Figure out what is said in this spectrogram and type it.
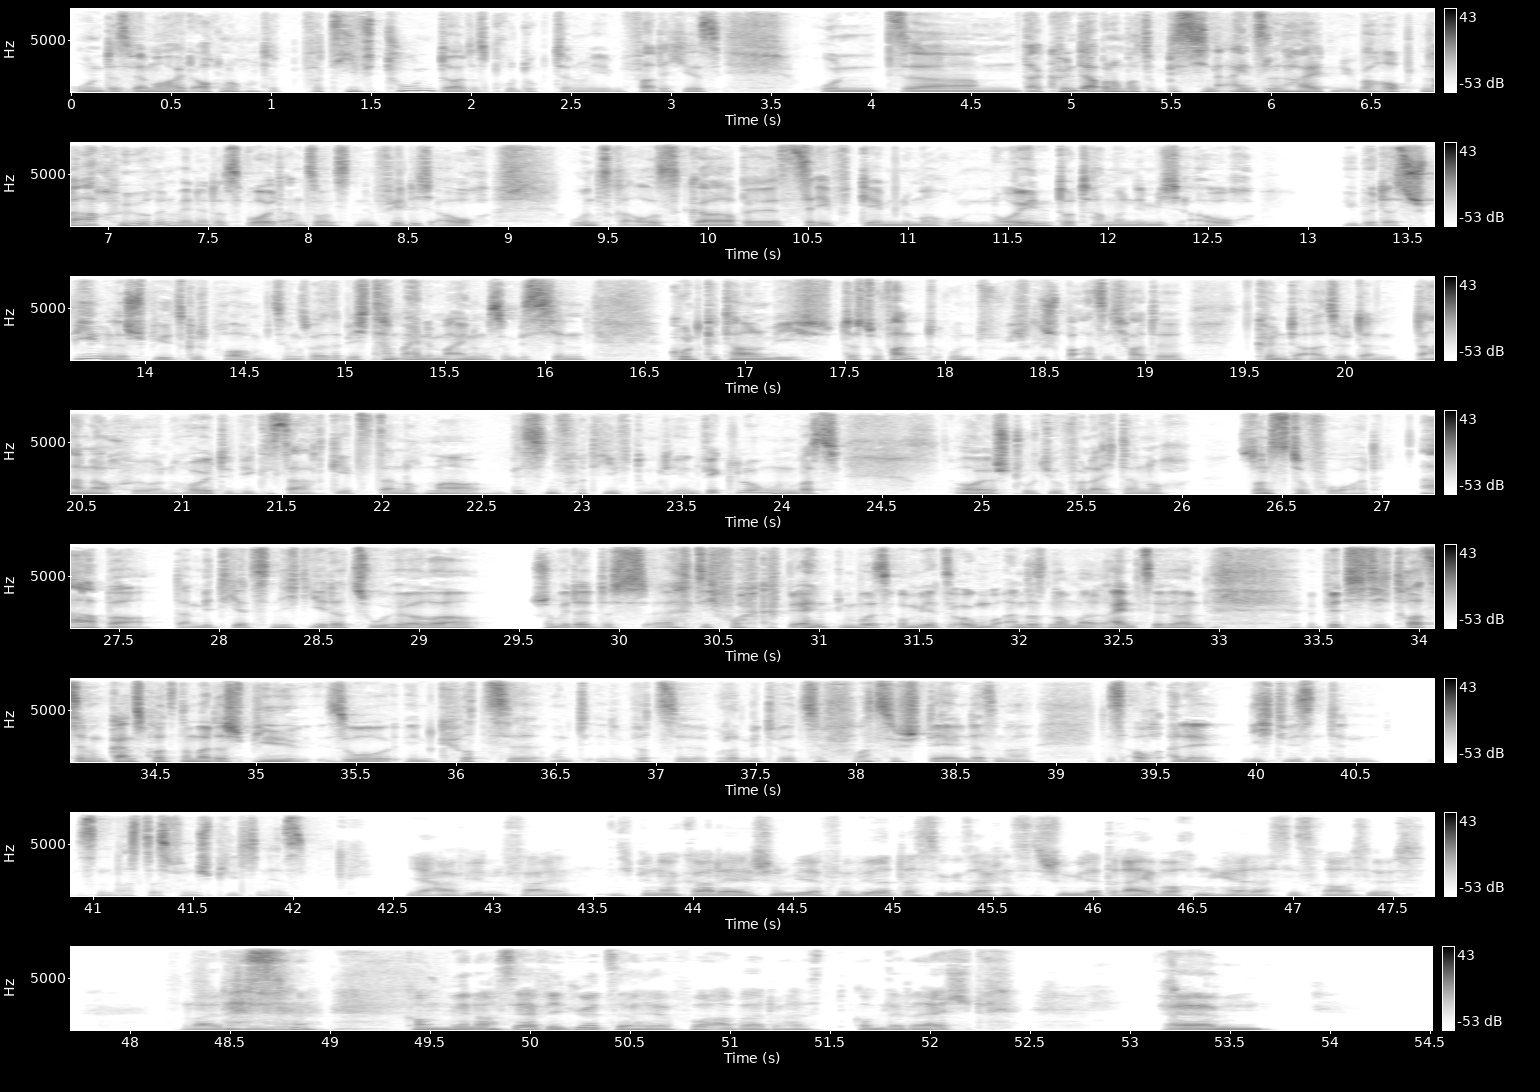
Und das werden wir heute auch noch vertieft tun, da das Produkt dann eben fertig ist. Und ähm, da könnt ihr aber noch mal so ein bisschen Einzelheiten überhaupt nachhören, wenn ihr das wollt. Ansonsten empfehle ich auch unsere Ausgabe Safe Game Nummer 9. Dort haben wir nämlich auch über das Spielen des Spiels gesprochen, beziehungsweise habe ich da meine Meinung so ein bisschen kundgetan, wie ich das so fand und wie viel Spaß ich hatte. Könnt ihr also dann danach hören. Heute, wie gesagt, geht es dann nochmal ein bisschen vertieft um die Entwicklung und was euer Studio vielleicht dann noch sonst so vorhat. Aber damit jetzt nicht jeder Zuhörer schon wieder das, äh, die Folge beenden muss, um jetzt irgendwo anders nochmal reinzuhören, bitte ich dich trotzdem ganz kurz nochmal das Spiel so in Kürze und in Würze oder mit Würze vorzustellen, dass man das auch alle Nichtwissenden wissen, was das für ein Spielchen ist. Ja, auf jeden Fall. Ich bin auch gerade schon wieder verwirrt, dass du gesagt hast, es ist schon wieder drei Wochen her, dass das raus ist. Weil das kommt mir noch sehr viel kürzer hervor, aber du hast komplett recht. Ja, ähm,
